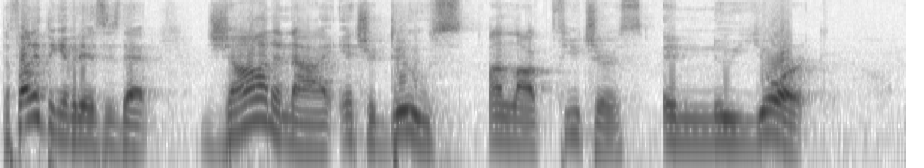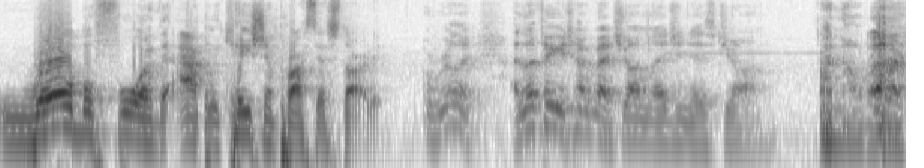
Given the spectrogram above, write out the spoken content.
The funny thing of it is, is that John and I introduced Unlock Futures in New York well before the application process started. Oh, really? I love how you talk about John Legend as John. I know, right?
